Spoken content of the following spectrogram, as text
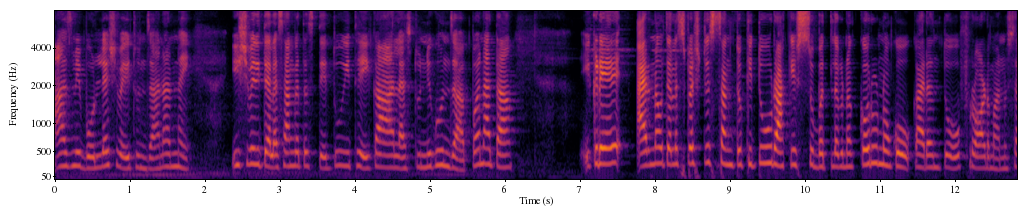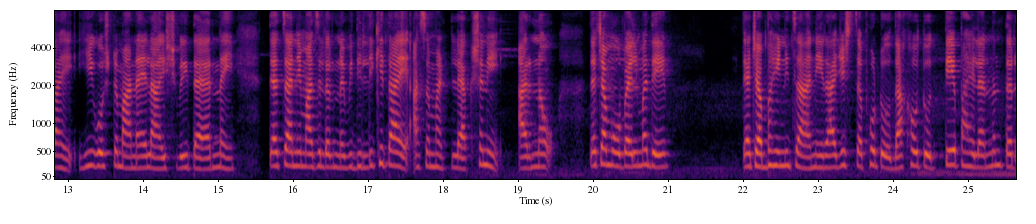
आज मी बोलल्याशिवाय इथून जाणार नाही. ईश्वरी त्याला सांगत असते तू इथे का आलास? तू निघून जा. पण आता इकडे अर्णव त्याला स्पष्टच सांगतो की तू राकेशसोबत लग्न करू नको कारण तो फ्रॉड माणूस आहे. ही गोष्ट मानायला ईश्वरी तयार नाही. त्याचं आणि माझं लग्न विधी लिखित आहे असं म्हटल्या क्षणी अर्णव त्याच्या मोबाईलमध्ये त्याच्या बहिणीचा आणि राजेशचा फोटो दाखवतो. ते पाहिल्यानंतर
